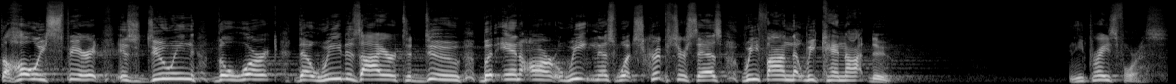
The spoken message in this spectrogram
The Holy Spirit is doing the work that we desire to do, but in our weakness, what Scripture says, we find that we cannot do. And He prays for us.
